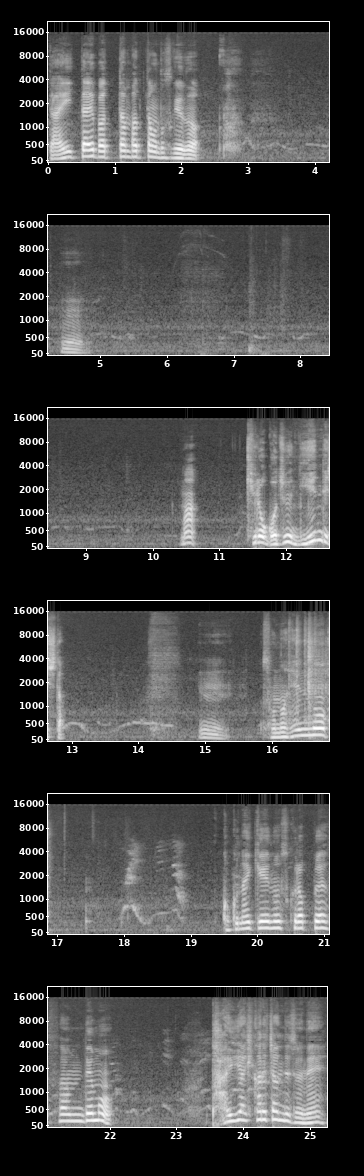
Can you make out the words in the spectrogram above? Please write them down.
大体バッタンバッタン落とすけど。うん。まあキロ52円でした。うん。その辺の国内系のスクラップ屋さんでもタイヤ引かれちゃうんですよね。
